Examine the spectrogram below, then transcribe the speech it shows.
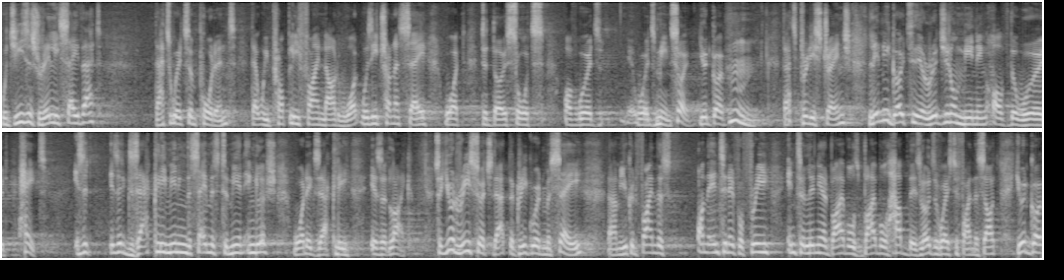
Would Jesus really say that? That's where it's important that we properly find out what was he trying to say, what did those sorts of words words mean. So you'd go, hmm, that's pretty strange. Let me go to the original meaning of the word hate. Is it, is it exactly meaning the same as to me in English? What exactly is it like? So you would research that, the Greek word mesei. Um, you could find this on the internet for free, Interlinear Bibles, Bible Hub. There's loads of ways to find this out. You would go,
